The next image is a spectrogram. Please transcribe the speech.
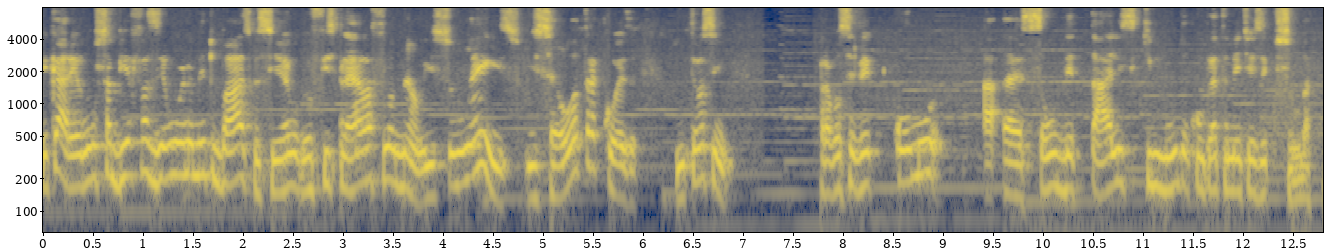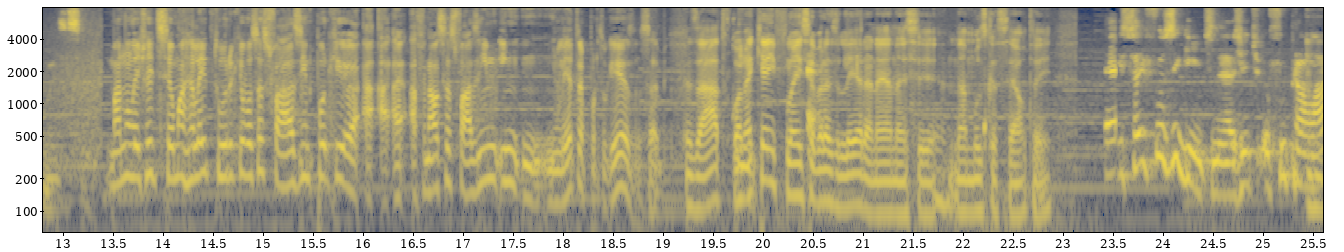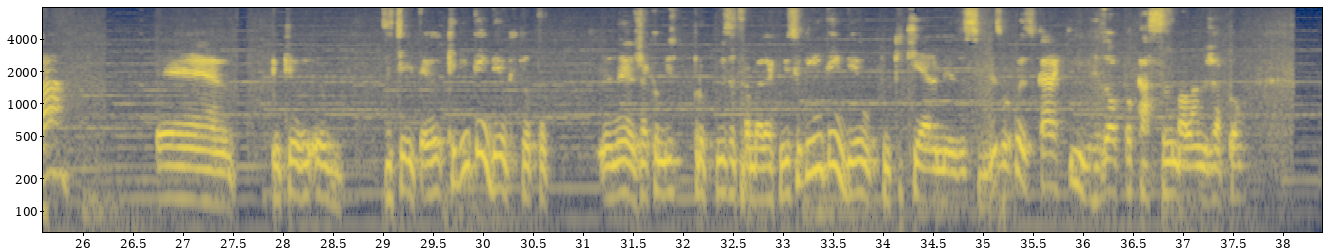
E, cara, eu não sabia fazer um ornamento básico, assim, eu, eu fiz para ela, ela falou, não, isso não é isso, isso é outra coisa. Então, assim, para você ver como são detalhes que mudam completamente a execução da coisa. Assim. Mas não deixa de ser uma releitura que vocês fazem, porque a, a, afinal vocês fazem em, em, em, letra portuguesa, sabe? Exato. Como e, é que é a influência é. brasileira, né, nesse, na música celta aí? É, isso aí foi o seguinte, né? A gente, eu fui para lá, é, porque eu, eu, eu, queria entender o que, que eu tô né, já que eu me propus a trabalhar com isso, eu queria entender o, o que, que era mesmo assim. Mesma coisa, o cara que resolve tocar samba lá no Japão.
